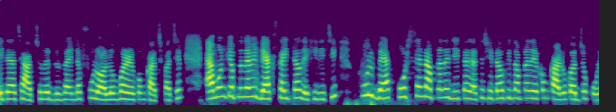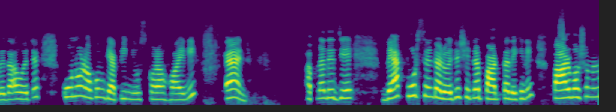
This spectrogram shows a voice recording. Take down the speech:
এটা আছে আঁচলের ডিজাইনটা ফুল অল ওভার এরকম কাজ পাচ্ছেন। এমনকি আপনাদের আমি ব্যাক সাইডটাও দেখিয়ে দিচ্ছি। ফুল ব্যাক পোর্শন আপনাদের যেটা যাচ্ছে সেটাও কিন্তু আপনাদের এরকম কারুকার্য করে দেওয়া হয়েছে। কোনো রকম গ্যাপিং ইউজ করা হয়নি। অ্যান্ড আপনাদের যে ব্যাক পোর্শনটা রয়েছে সেটার পার্টটা দেখে নিন। পার বসানোর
